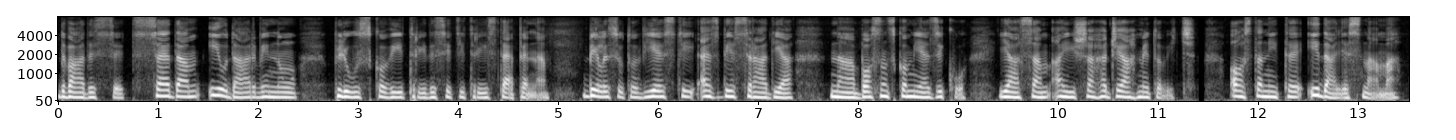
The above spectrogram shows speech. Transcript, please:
27 i u Darwinu pljuskovi 33 stepena. Bile su to vijesti SBS radija na bosanskom jeziku. Ja sam Aisha Hadži Ahmetović. Ostanite i dalje s nama.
